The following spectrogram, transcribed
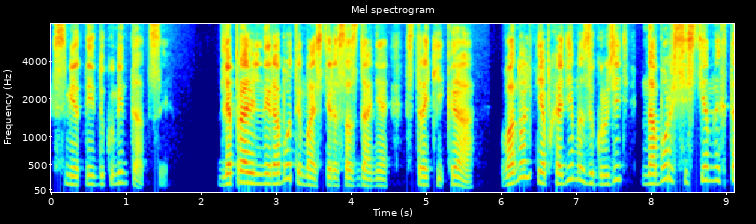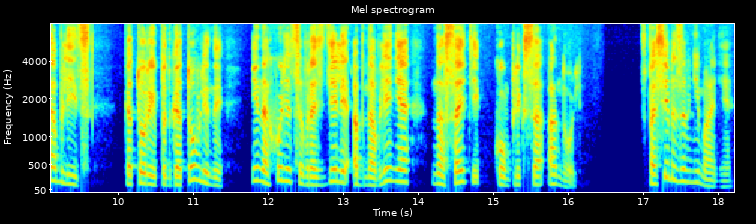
сметной документации. Для правильной работы мастера создания строки КА в А0 необходимо загрузить набор системных таблиц, которые подготовлены и находятся в разделе обновления на сайте комплекса А0. Спасибо за внимание.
